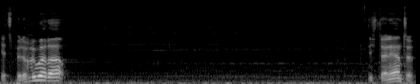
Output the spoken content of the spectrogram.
Jetzt bitte rüber da. Nicht deine Ernte.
